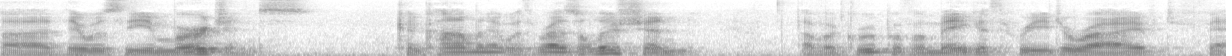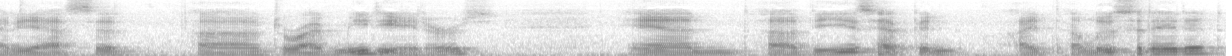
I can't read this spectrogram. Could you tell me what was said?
uh, there was the emergence, concomitant with resolution, of a group of omega 3 derived fatty acid uh, derived mediators. And uh, these have been elucidated,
